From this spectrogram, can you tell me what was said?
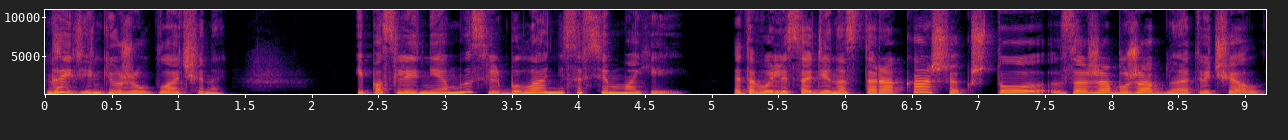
Да и деньги уже уплачены». И последняя мысль была не совсем моей. Это вылез один из таракашек, что за жабу жабную отвечал.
